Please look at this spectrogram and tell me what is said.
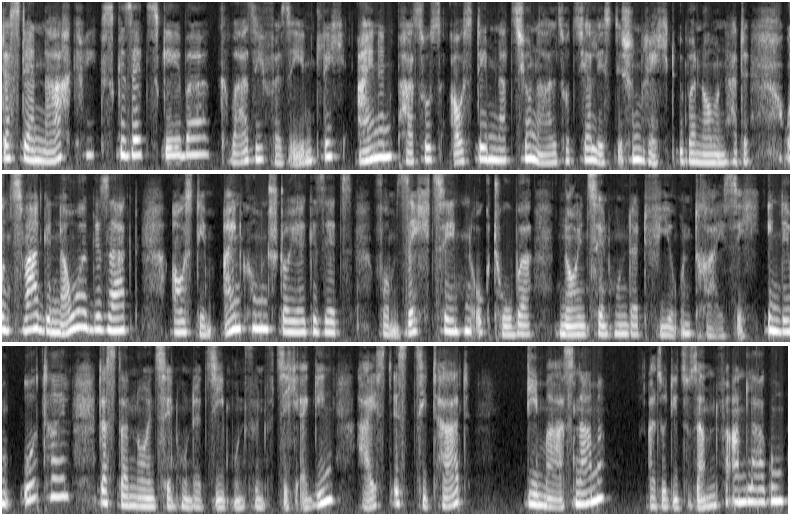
dass der Nachkriegsgesetzgeber quasi versehentlich einen Passus aus dem nationalsozialistischen Recht übernommen hatte, und zwar genauer gesagt aus dem Einkommensteuergesetz vom 16. Oktober 1934. In dem Urteil, das dann 1957 erging, heißt es, Zitat, die Maßnahme, also die Zusammenveranlagung,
